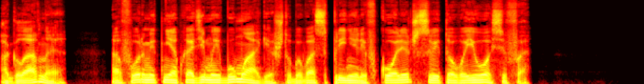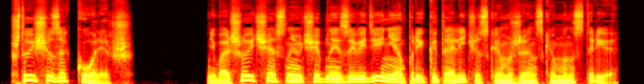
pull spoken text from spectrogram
А главное, оформит необходимые бумаги, чтобы вас приняли в колледж святого Иосифа. Что еще за колледж? Небольшое частное учебное заведение при католическом женском монастыре.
